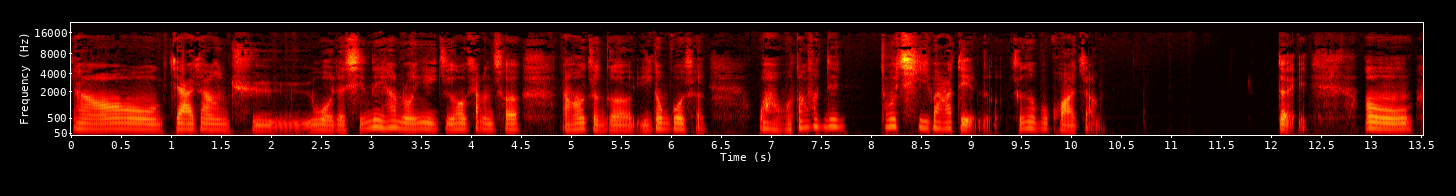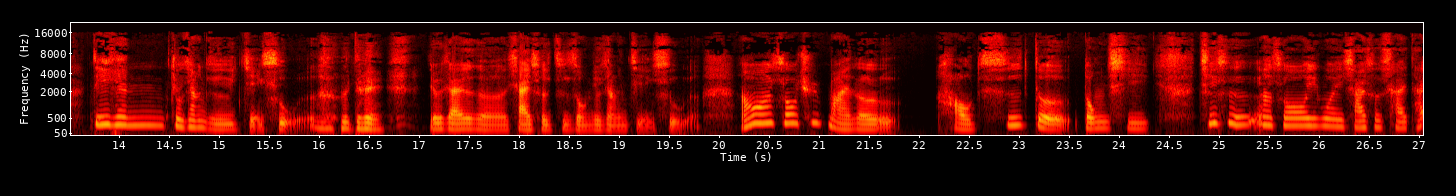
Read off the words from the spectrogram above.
然后加上取我的行李和轮椅之后上车，然后整个移动过程，哇，我到饭店都七八点了，真的不夸张。对，嗯，第一天就这样子结束了，对，就在那个塞车之中就这样结束了，然后就去买了。好吃的东西，其实那时候因为塞车塞太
